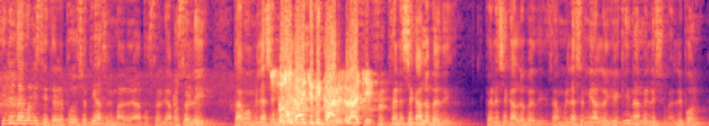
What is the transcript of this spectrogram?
Τι να ανταγωνιστείτε, ρε. Πού, σε τι άθλημα, ρε Αποστολή. Αποστολή. Θα μου μιλάς σε Στο σκάκι τι κάνεις, Ράκη; Φαίνεσαι καλό παιδί. Φαίνεσαι καλό παιδί. Θα μου μιλάς σε μια λογική να μιλήσουμε. Λοιπόν,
